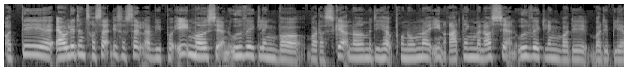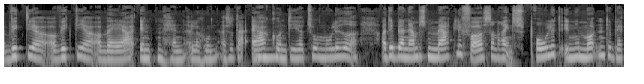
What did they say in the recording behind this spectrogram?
og det er jo lidt interessant i sig selv, at vi på en måde ser en udvikling, hvor, hvor der sker noget med de her pronomener i en retning, men også ser en udvikling, hvor det, hvor det bliver vigtigere og vigtigere at være enten han eller hun. Altså der er mm. kun de her to muligheder. Og det bliver nærmest mærkeligt for os, sådan rent sprogligt inde i munden. Det bliver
